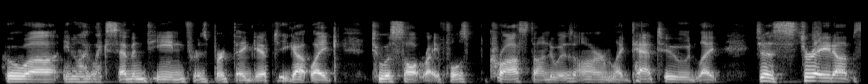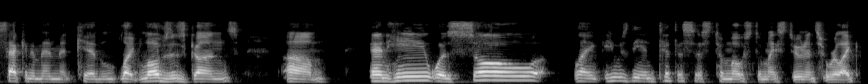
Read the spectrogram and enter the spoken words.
who uh, you know had like 17 for his birthday gift. He got like two assault rifles crossed onto his arm, like tattooed, like just straight up Second Amendment kid, like loves his guns. Um, and he was so like he was the antithesis to most of my students who were like,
